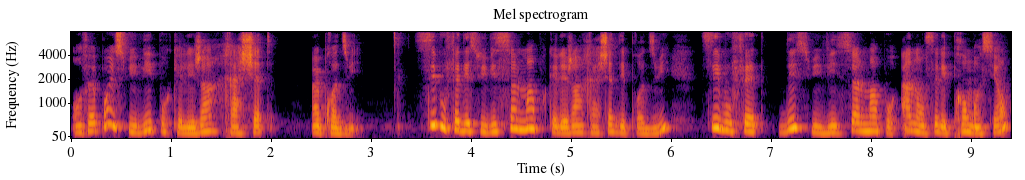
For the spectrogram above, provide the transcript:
On ne fait pas un suivi pour que les gens rachètent un produit. Si vous faites des suivis seulement pour que les gens rachètent des produits, si vous faites des suivis seulement pour annoncer les promotions,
